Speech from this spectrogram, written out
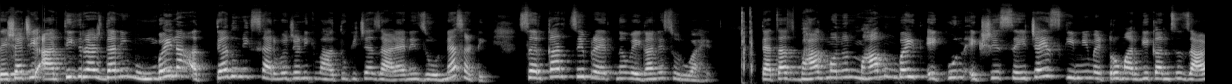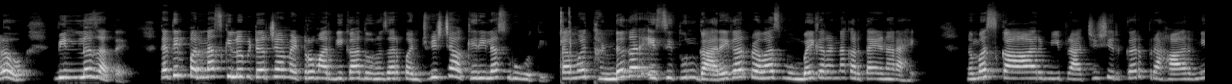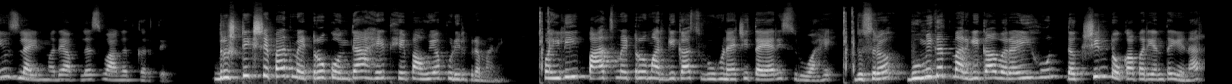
देशाची आर्थिक राजधानी मुंबईला अत्याधुनिक सार्वजनिक वाहतुकीच्या जाळ्याने जोडण्यासाठी सरकारचे प्रयत्न वेगाने सुरू आहेत. त्याचाच भाग म्हणून महामुंबईत एकूण एकशे सेहेचाळीस किमी मेट्रो मार्गिकांचं जाळं विणलं जात आहे त्यातील पन्नास किलोमीटरच्या मेट्रो मार्गिका दोन हजार पंचवीसच्या अखेरीला सुरू होतील. त्यामुळे थंडगार एसीतून गारेगार प्रवास मुंबईकरांना करता येणार आहे. नमस्कार मी प्राची शिरकर प्रहार न्यूज लाईन मध्ये आपलं स्वागत करते. दृष्टिक्षेपात मेट्रो कोणत्या आहेत हे पाहूया पुढील प्रमाणे पहिली पाच मेट्रो मार्गिका सुरू होण्याची तयारी सुरू आहे. दुसरं भूमिगत मार्गिका वरळीहून दक्षिण टोकापर्यंत येणार.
